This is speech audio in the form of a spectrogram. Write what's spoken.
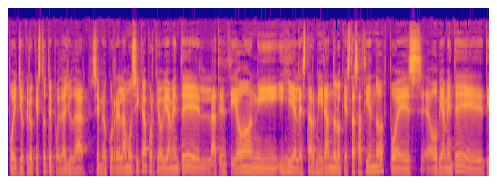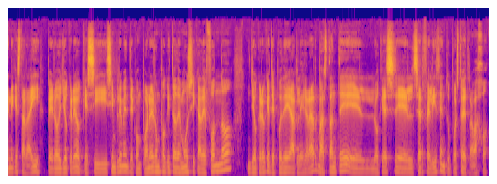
pues yo creo que esto te puede ayudar. Se me ocurre la música porque obviamente la atención y, el estar mirando lo que estás haciendo, pues obviamente eh, tiene que estar ahí. Pero yo creo que si simplemente con poner un poquito de música de fondo, yo creo que te puede alegrar bastante bastante lo que es el ser feliz en tu puesto de trabajo.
